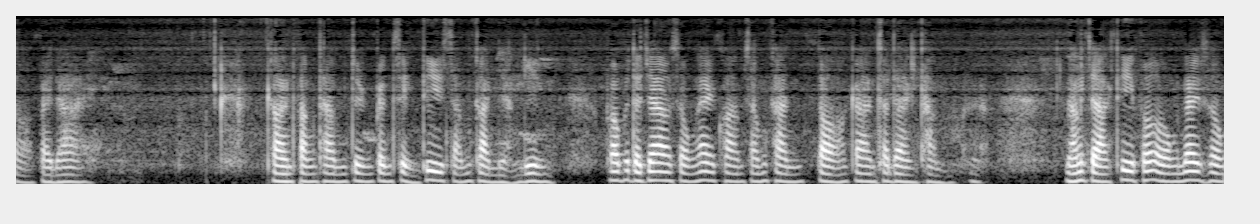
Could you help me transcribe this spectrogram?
ต่อไปได้ การฟังธรรมจึงเป็นสิ่งที่สำคัญอย่างยิ่ง พระพุทธเจ้าทรงให้ความสำคัญต่อการแสดงธรรม หลังจากที่พระองค์ได้ทรง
